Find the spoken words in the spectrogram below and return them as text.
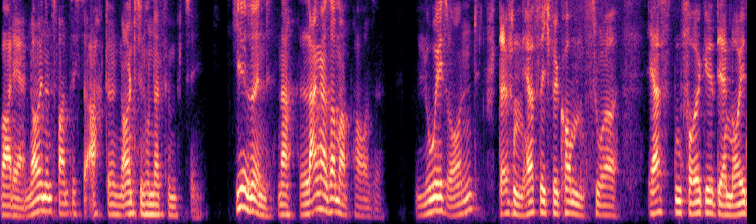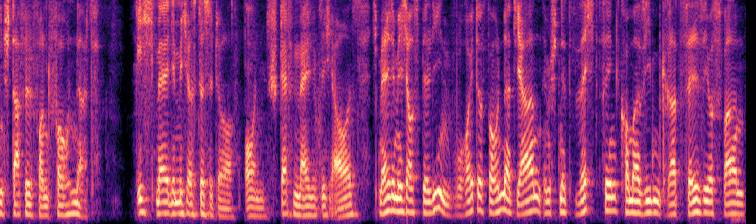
war der 29.08.1915. Hier sind nach langer Sommerpause Luis und Steffen, herzlich willkommen zur ersten Folge der neuen Staffel von Vor 100. Ich melde mich aus Düsseldorf und Steffen meldet sich aus. Ich melde mich aus Berlin, wo heute vor 100 Jahren im Schnitt 16,7 Grad Celsius waren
